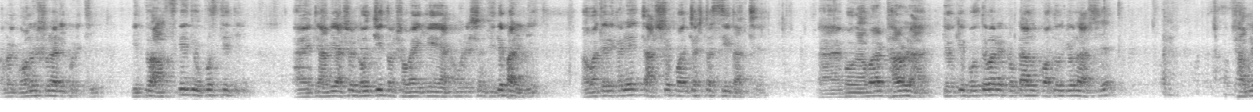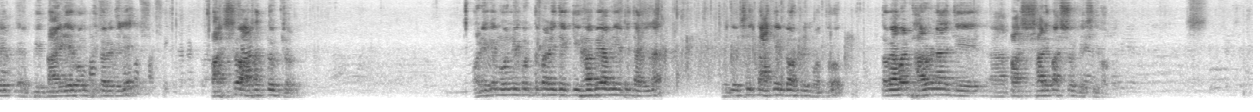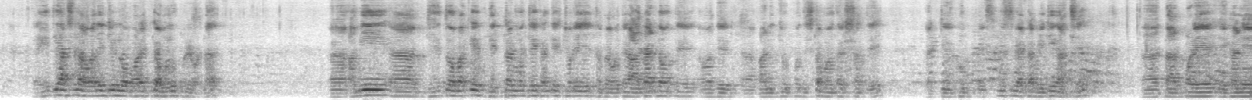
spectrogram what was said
আমরা গণশুনানি করেছি। কিন্তু আজকে যে উপস্থিতি এটা আমি আসলে লজ্জিত, সবাইকে অ্যাকোমোডেশন দিতে পারিনি। আমাদের এখানে চারশো পঞ্চাশটা সিট আছে। এবং আমার ধারণা, কেউ কি বলতে পারে টোটাল কতজন আসছে সামনে বাইরে এবং ভিতরে মিলে পাঁচশো আটাত্তর জন। অনেকে মনে করতে পারে যে কীভাবে আমি এটা জানলাম। সেই কাকের গল্পের মতো তবে আমার ধারণা যে সাড়ে পাঁচশোর বেশি হবে। এটি আসলে আমাদের জন্য অনেকটা অনুপ্রেরণা। আমি যেহেতু আমাকে দেড়টার মধ্যে এখান থেকে চলে যেতে হবে, আমাদের আগারগাঁওতে আমাদের বাণিজ্য উপদেষ্টা মহোদয়ের সাথে একটি খুব এক্সক্লুসিভ একটা মিটিং আছে। তারপরে এখানে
